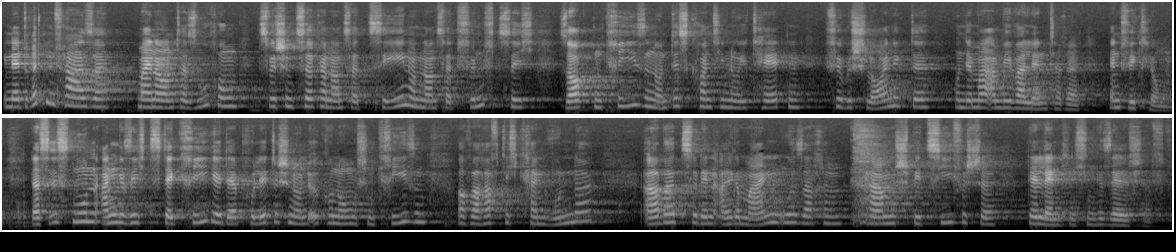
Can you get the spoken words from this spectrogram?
In der dritten Phase meiner Untersuchung zwischen ca. 1910 und 1950 sorgten Krisen und Diskontinuitäten für beschleunigte und immer ambivalentere Entwicklungen. Das ist nun angesichts der Kriege, der politischen und ökonomischen Krisen auch wahrhaftig kein Wunder, aber zu den allgemeinen Ursachen kamen spezifische der ländlichen Gesellschaften.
